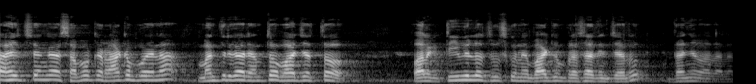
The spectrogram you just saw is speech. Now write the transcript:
రహిత్యంగా సభకు రాకపోయినా మంత్రి గారు ఎంతో బాధ్యతతో వాళ్ళకి టీవీలో చూసుకునే భాగ్యం ప్రసాదించారు. ధన్యవాదాలండి.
